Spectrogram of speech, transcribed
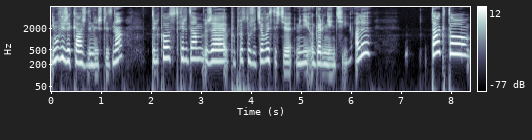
Nie mówię, że każdy mężczyzna, tylko stwierdzam, że po prostu życiowo jesteście mniej ogarnięci. Ale tak, to.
